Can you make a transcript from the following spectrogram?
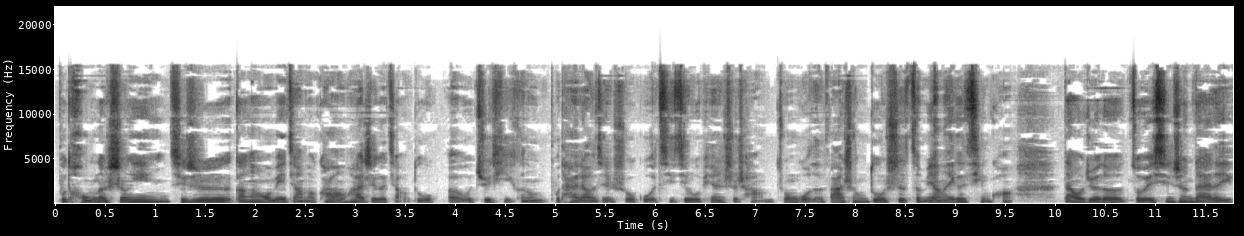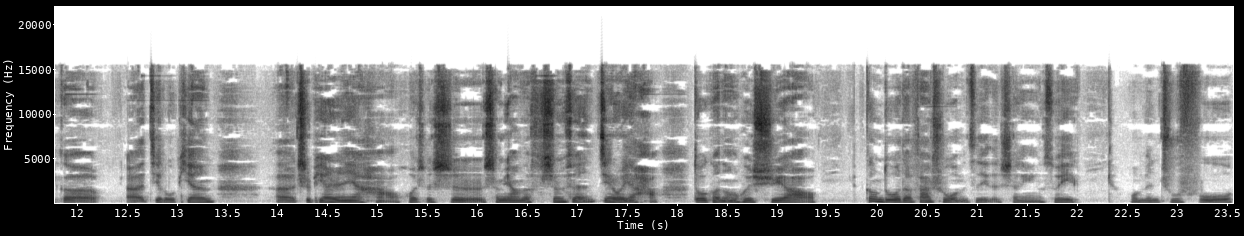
不同的声音。其实刚刚我们也讲到跨文化这个角度，呃，我具体可能不太了解说国际纪录片市场中国的发生度是怎么样的一个情况，但我觉得作为新生代的一个呃纪录片呃制片人也好，或者是什么样的身份进入也好，都可能会需要更多的发出我们自己的声音。所以，我们祝福。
